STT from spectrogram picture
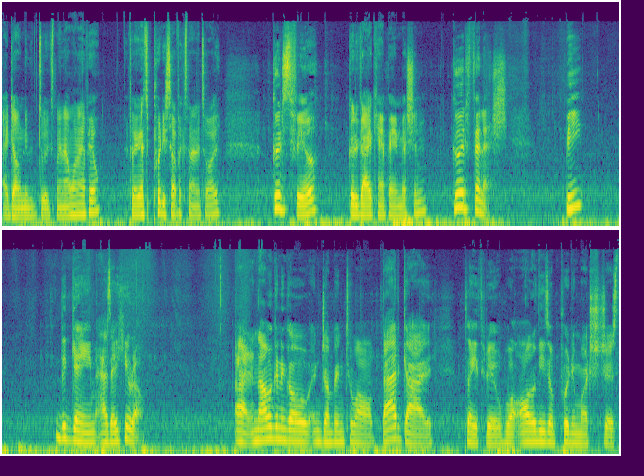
I don't need to explain that one, I feel. I feel like that's pretty self explanatory. Good Sphere. Good Guy campaign mission. Good Finish. Beat the game as a hero. Alright, and now we're gonna go and jump into our bad guy playthrough where all of these are pretty much just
